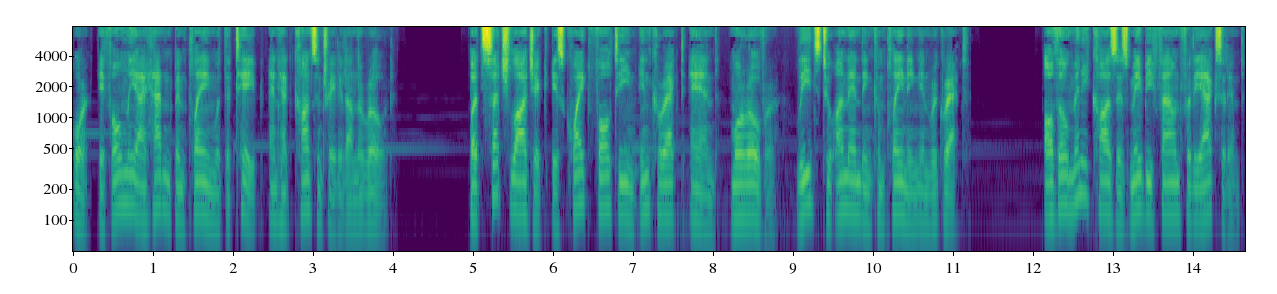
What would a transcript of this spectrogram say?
or if only I hadn't been playing with the tape and had concentrated on the road. But such logic is quite faulty and incorrect and, moreover, leads to unending complaining and regret. Although many causes may be found for the accident,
